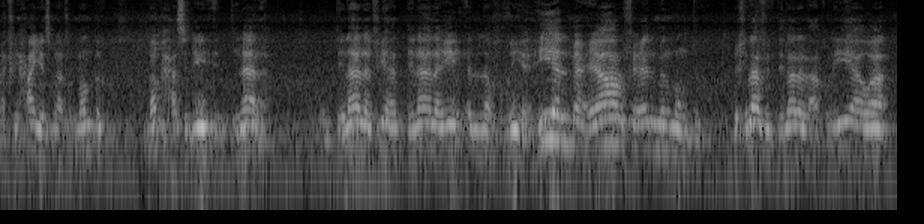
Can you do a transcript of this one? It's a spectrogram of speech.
ما في حاجة اسمها في المنطق مبحث الإيه؟ الدلالة. والدلالة فيها الدلالة إيه؟ اللفظية. هي المعيار في علم المنطق بخلاف الدلالة العقلية والدلالة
